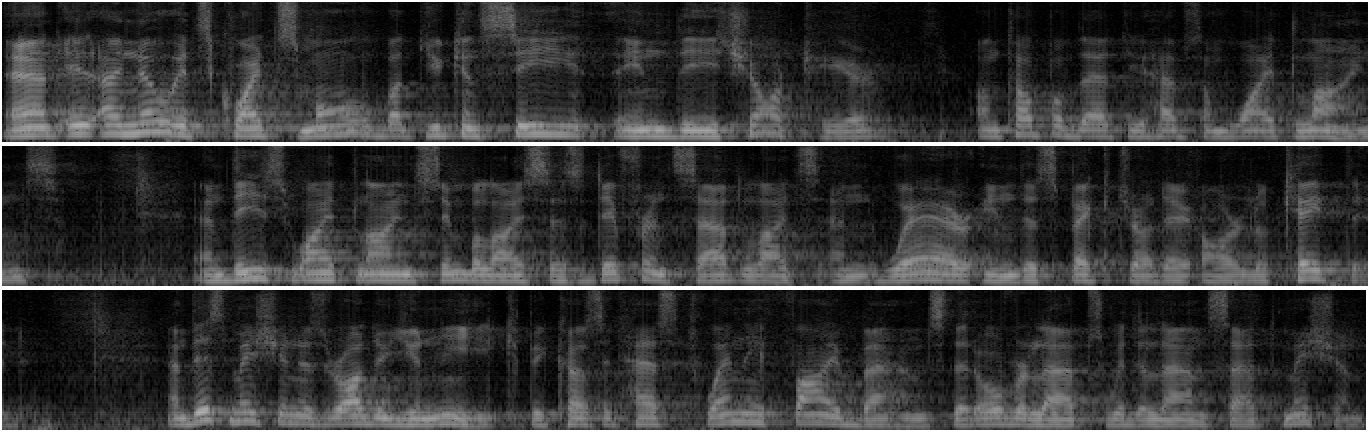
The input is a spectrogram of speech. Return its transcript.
And it, I know it's quite small, but you can see in the chart here, on top of that you have some white lines. And these white lines symbolizes different satellites and where in the spectra they are located. And this mission is rather unique because it has 25 bands that overlaps with the Landsat mission.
